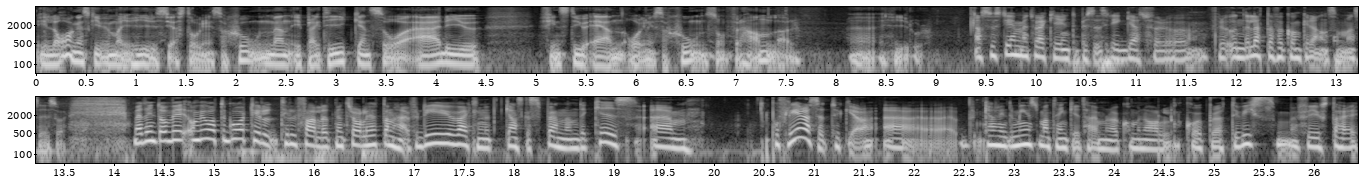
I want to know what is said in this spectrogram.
i lagen skriver man ju hyresgästorganisation men i praktiken så är det ju finns det ju en organisation som förhandlar eh, hyror. Ja, systemet verkar ju inte precis riggat för att, för att underlätta för konkurrens, om man säger så. Men jag tänkte, om vi, om vi återgår till, till fallet med Trollhättan här, för det är ju verkligen ett ganska spännande case. Um, på flera sätt tycker jag. Eh, kanske inte minst om man tänker i termer av kommunal korporativism. För just det här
